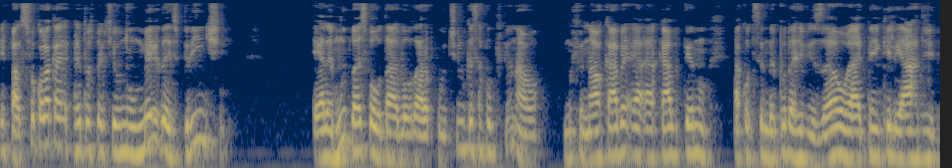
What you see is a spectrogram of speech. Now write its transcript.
Ele fala, se eu colocar a retrospectiva no meio da sprint, ela é muito mais voltada, voltada para o time do que se for para o final. No final acaba, é, acaba tendo, acontecendo depois da revisão, aí tem aquele ar de,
